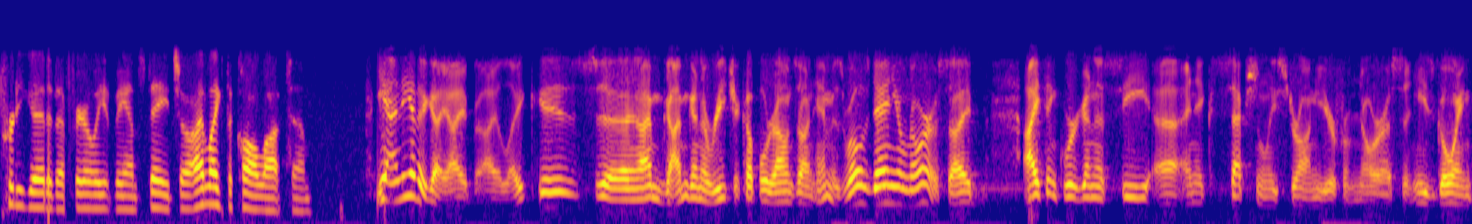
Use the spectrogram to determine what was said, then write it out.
pretty good at a fairly advanced stage, so I like the call a lot, Tim. Yeah, and the other guy I I like is uh, I'm I'm going to reach a couple rounds on him as well as Daniel Norris. I I think we're going to see uh, an exceptionally strong year from Norris, and he's going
